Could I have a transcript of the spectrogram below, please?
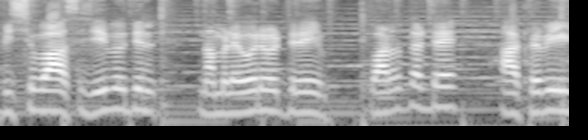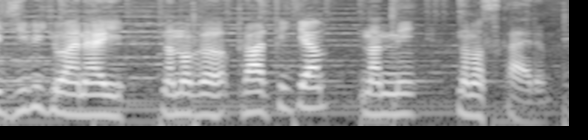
വിശ്വാസ ജീവിതത്തിൽ നമ്മളെ ഓരോരുത്തരെയും വളർത്തട്ടെ. ആ കൃപയിൽ ജീവിക്കുവാനായി നമുക്ക് പ്രാർത്ഥിക്കാം. നന്ദി. നമസ്കാരം.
